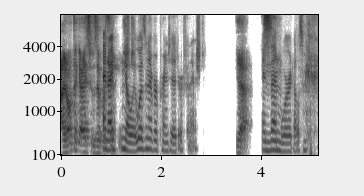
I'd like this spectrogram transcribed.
I don't think Ice was ever. And finished. I no, it wasn't ever printed or finished. Yeah. And then War at Ellesmere.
